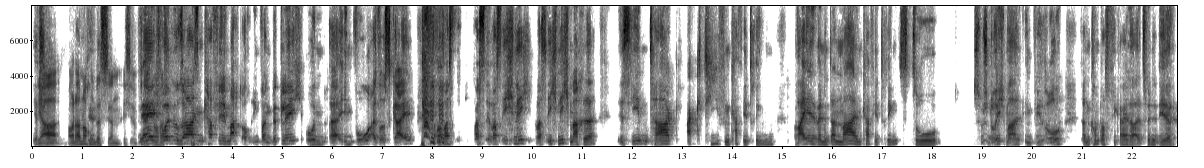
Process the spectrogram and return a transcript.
Jetzt ja, schon? oder noch Okay. ein bisschen. Ich, Nee, ich was- wollte nur sagen, Kaffee macht auch irgendwann glücklich und äh, irgendwo, also ist geil. Aber was, was, was ich nicht, was ich nicht mache, ist jeden Tag aktiv einen Kaffee trinken, weil wenn du dann mal einen Kaffee trinkst, so zwischendurch mal irgendwie so, dann kommt das viel geiler, als wenn du dir,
